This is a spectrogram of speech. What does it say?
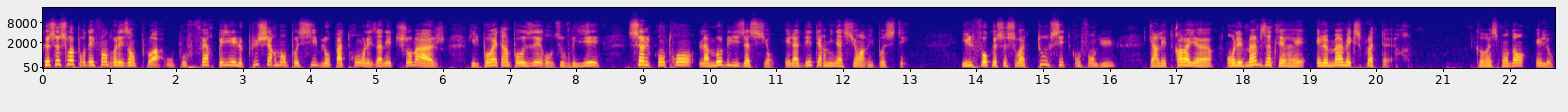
Que ce soit pour défendre les emplois ou pour faire payer le plus chèrement possible aux patrons les années de chômage qu'ils pourraient imposer aux ouvriers, seuls compteront la mobilisation et la détermination à riposter. Il faut que ce soit tout site confondu, car les travailleurs ont les mêmes intérêts et le même exploiteur. Correspondant Hello.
